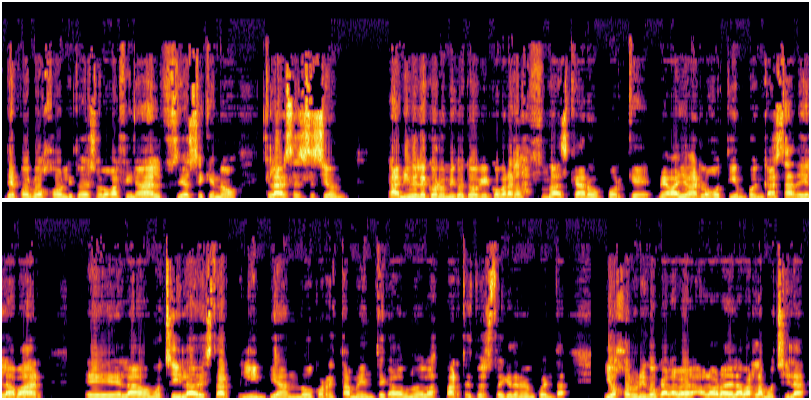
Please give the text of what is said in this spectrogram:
de polvo hall y todo eso. Luego al final, pues, yo sé que no, claro, esa sesión a nivel económico tengo que cobrarla más caro porque me va a llevar luego tiempo en casa de lavar eh, la mochila, de estar limpiando correctamente cada una de las partes, entonces esto hay que tener en cuenta. Y ojo, lo único que a la hora de lavar la mochila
